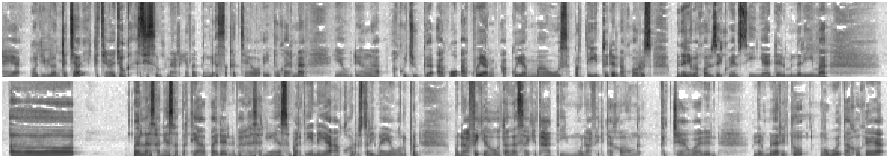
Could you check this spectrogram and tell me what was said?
kayak mau dibilang kecewa ya kecewa juga sih sebenarnya tapi nggak sekecewa itu karena ya udahlah aku juga aku aku yang aku yang mau seperti itu dan aku harus menerima konsekuensinya dan menerima uh, balasannya seperti apa dan balasannya ya seperti ini ya aku harus terima ya. Walaupun munafik ya kalau nggak sakit hati munafik kita kalau nggak kecewa dan benar-benar itu ngebuat aku kayak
